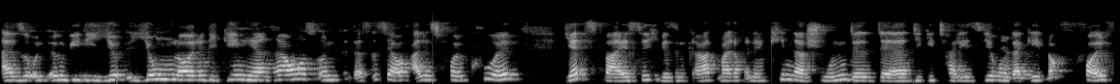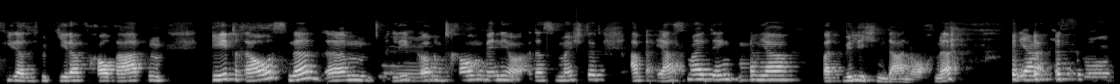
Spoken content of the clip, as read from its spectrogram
Also und irgendwie die jungen Leute, die gehen hier raus und das ist ja auch alles voll cool. Jetzt weiß ich, wir sind gerade mal noch in den Kinderschuhen der, der Digitalisierung, da geht noch voll viel. Also ich würde jeder Frau raten, geht raus, ne? Ähm, lebt euren Traum, wenn ihr das möchtet. Aber erstmal denkt man ja, was will ich denn da noch, ne? Ja, ist so.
